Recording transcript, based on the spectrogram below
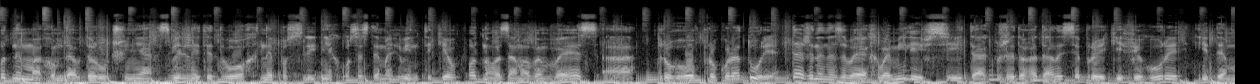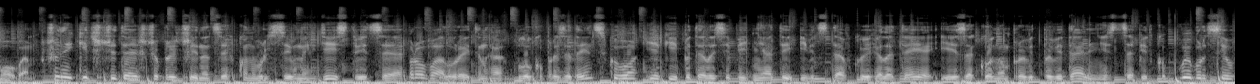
Одним махом дав доручення звільнити двох непослідніх у системи гвинтиків, одного зама в МВС, а другого в прокуратурі. Даже не називає хвамілій, всі так вже догадалися, про які фігури іде мова. Чуний кіт вважає, що причина цих конвульсивних дійствій це провал у рейтингах блоку президентського, який питалися підняти і відставкою Гелетея, і законом про відповідальність це підкуп виборців,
